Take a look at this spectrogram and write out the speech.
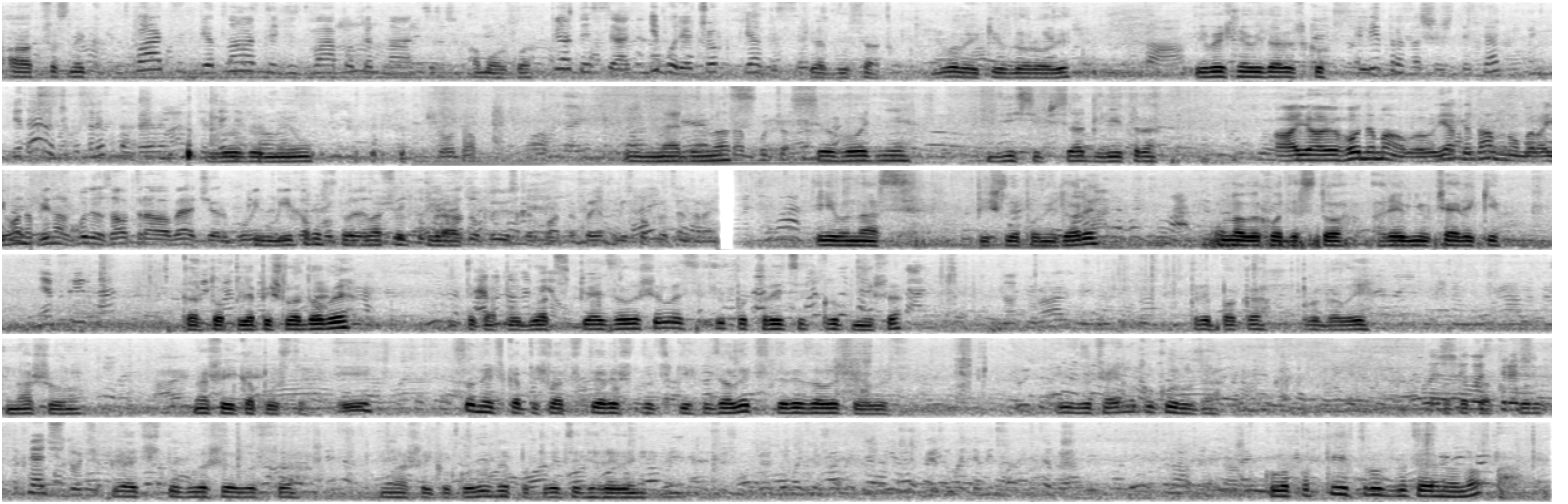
А чесник, 20, 15, 2 по 15. а морква 50 і бурячок 50. 50. Великі, здорові. Так. І вишня відеречко. Літра за 60. Відерочку 300 гривень. Зрозумів. І мед у нас сьогодні 250 літра. А я- його нема. Я ти дам номер, а його не він аж буде завтра вечір, бо він поїхав Літри по 125. бригаду пив Карпати, то я тобі 100% гарантію. І у нас пішли помідори. Воно виходить 100 гривень в черіки. Картопля пішла добре. Така по 25 залишилась і по 30 крупніша. Три пака продали нашого, нашої капусти. І сонечка пішла 4 штучки. Взяли, 4 залишилось. І, звичайно, кукуруза. Лишилось 5 штучок. 5 штук лишилося нашої кукурузи по 30 гривень. Клопоткий труд, звичайно, ну,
